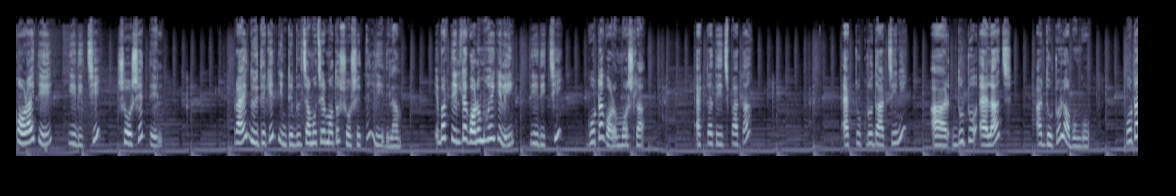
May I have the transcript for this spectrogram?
কড়াইতে দিয়ে দিচ্ছি সর্ষের তেল। প্রায় দুই থেকে তিন টেবিল চামচের মতো সর্ষের তেল দিয়ে দিলাম। এবার তেলটা গরম হয়ে গেলেই দিয়ে দিচ্ছি গোটা গরম মশলা। একটা তেজপাতা, এক টুকরো দারচিনি আর দুটো এলাচ আর দুটো লবঙ্গ। গোটা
